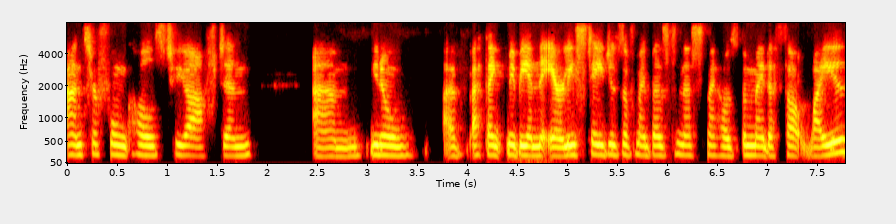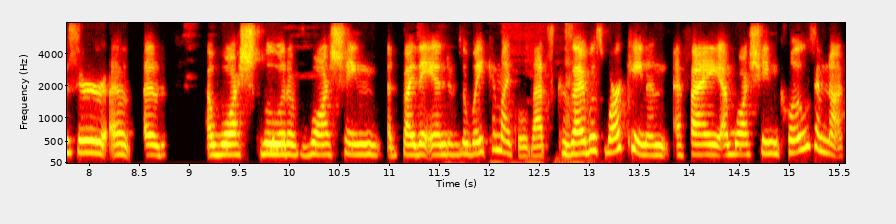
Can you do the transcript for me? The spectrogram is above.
answer phone calls too often. Um, you know, I've, i think maybe in the early stages of my business, my husband might have thought, why is there a, a a wash load of washing by the end of the week. I'm like, well, that's because I was working. And if I am washing clothes, I'm not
